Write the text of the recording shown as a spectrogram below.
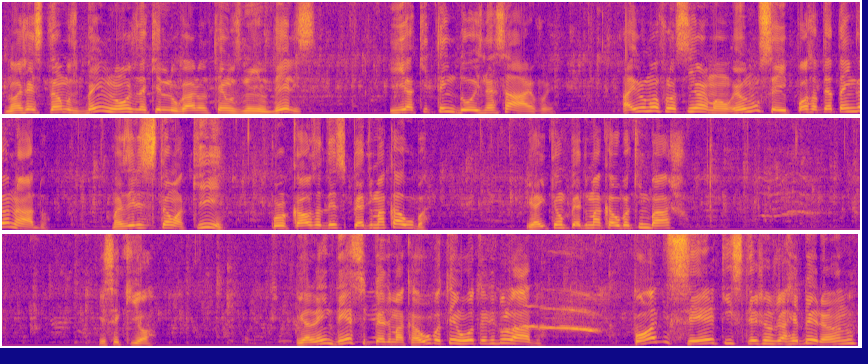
nós já estamos bem longe daquele lugar onde tem os ninhos deles. E aqui tem dois nessa árvore. Aí o irmão falou assim, "Ó, irmão, eu não sei, posso até estar enganado. Mas eles estão aqui por causa desse pé de macaúba. E aí tem um pé de macaúba aqui embaixo. Esse aqui, ó. E além desse pé de macaúba, tem outro ali do lado. Pode ser que estejam já rebeirando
